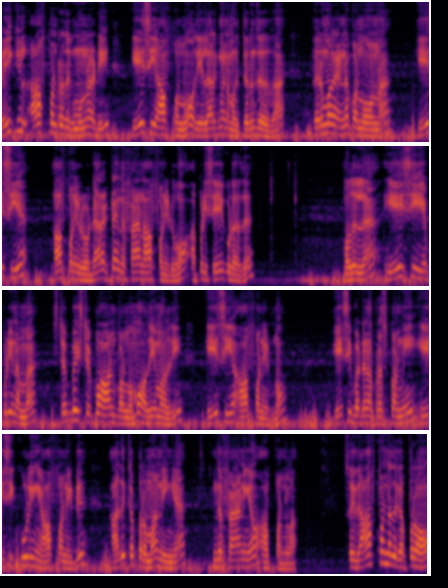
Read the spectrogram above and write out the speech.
வெஹிக்கிள் ஆஃப் பண்ணுறதுக்கு முன்னாடி ஏசி ஆஃப் பண்ணுவோம். அது எல்லாருக்குமே நமக்கு தெரிஞ்சது தான். பெரும்பாலும் என்ன பண்ணுவோம்னா ஏசியை ஆஃப் பண்ணிவிடுவோம் டேரெக்டாக இந்த ஃபேன் ஆஃப் பண்ணிவிடுவோம் அப்படி செய்யக்கூடாது. முதல்ல ஏசி எப்படி நம்ம ஸ்டெப் பை ஸ்டெப்பாக ஆன் பண்ணோமோ அதே மாதிரி ஏசியை ஆஃப் பண்ணிடணும். ஏசி பட்டனை ப்ரெஸ் பண்ணி ஏசி கூலிங்கை ஆஃப் பண்ணிவிட்டு அதுக்கப்புறமா நீங்கள் இந்த ஃபேனையும் ஆஃப் பண்ணலாம். ஸோ இது ஆஃப் பண்ணதுக்கப்புறம்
